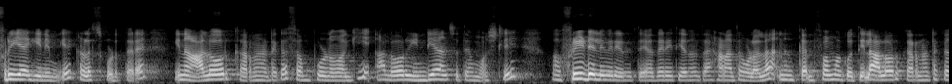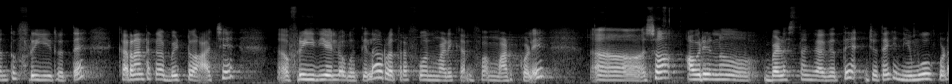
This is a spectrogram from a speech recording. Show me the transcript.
ಫ್ರೀಯಾಗಿ ನಿಮಗೆ ಕಳಿಸ್ಕೊಡ್ತಾರೆ. ಇನ್ನು ಆಲ್ ಓವರ್ ಕರ್ನಾಟಕ ಸಂಪೂರ್ಣವಾಗಿ ಆಲ್ ಓವರ್ ಇಂಡಿಯಾ ಅನಿಸುತ್ತೆ ಮೋಸ್ಟ್ಲಿ ಫ್ರೀ ಡೆಲಿವರಿ ಇರುತ್ತೆ. ಯಾವುದೇ ರೀತಿಯಾದಂಥ ಹಣ ತಗೊಳ್ಳಲ್ಲ ನನಗೆ ಕನ್ಫರ್ಮ್ ಆಗಿ ಗೊತ್ತಿಲ್ಲ. ಆಲ್ ಓವರ್ ಕರ್ನಾಟಕ ಅಂತೂ ಫ್ರೀ ಇರುತ್ತೆ. ಕರ್ನಾಟಕ ಬಿಟ್ಟು ಆಚೆ ಫ್ರೀ ಇದೆಯೋ ಇಲ್ಲೋ ಗೊತ್ತಿಲ್ಲ. ಅವ್ರ ಹತ್ರ ಫೋನ್ ಮಾಡಿ ಕನ್ಫರ್ಮ್ ಮಾಡ್ಕೊಳ್ಳಿ. ಸೊ ಅವರೇನು ಬೆಳೆಸ್ದಂಗೆ ಆಗುತ್ತೆ. ಜೊತೆಗೆ ನಿಮಗೂ ಕೂಡ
